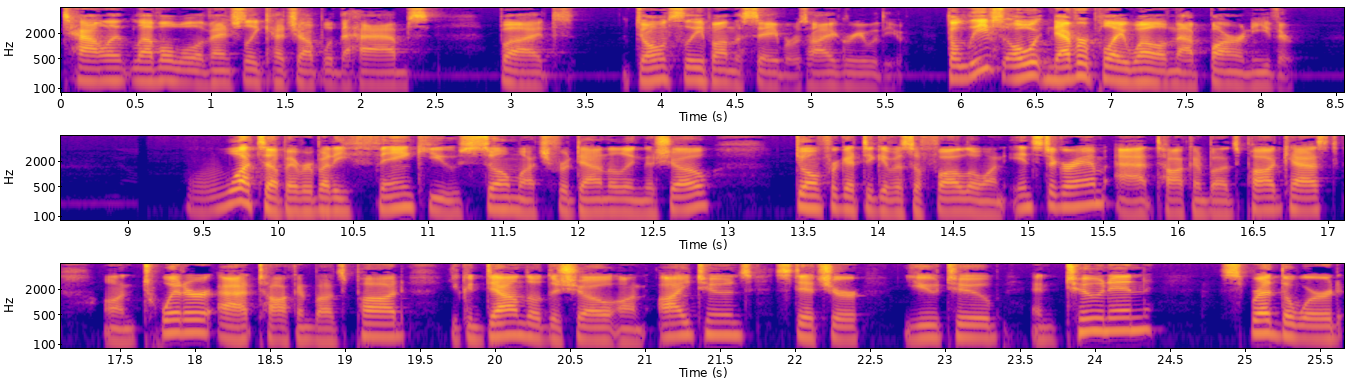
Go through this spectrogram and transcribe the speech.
talent level will eventually catch up with the Habs, but don't sleep on the Sabres. I agree with you. The Leafs oh never play well in that barn either. What's up, everybody? Thank you so much for downloading the show. Don't forget to give us a follow on Instagram at Talkin' Buds Podcast, on Twitter at Talkin' Buds Pod. You can download the show on iTunes, Stitcher, YouTube, and tune in. Spread the word.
